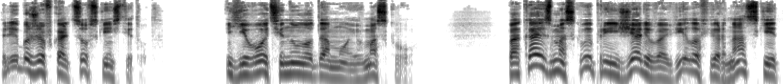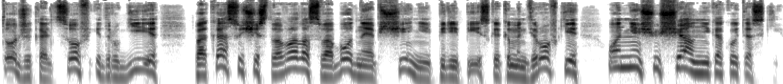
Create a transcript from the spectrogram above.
либо же в Кольцовский институт. Его тянуло домой, в Москву. Пока из Москвы приезжали Вавилов, Вернадский, тот же Кольцов и другие, пока существовало свободное общение, переписка, командировки, он не ощущал никакой тоски.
